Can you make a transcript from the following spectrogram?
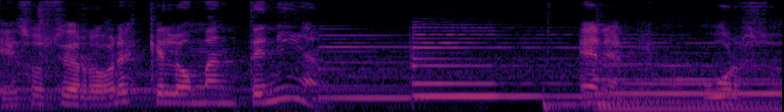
esos errores que lo mantenían en el mismo curso,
